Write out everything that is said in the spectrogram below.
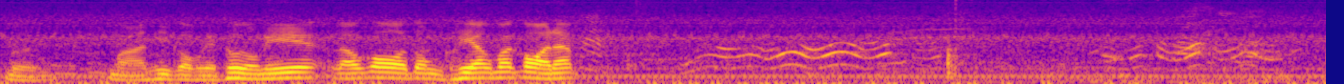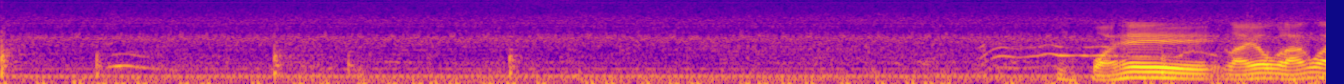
เหมือนมาที่กรอบเขตโทษตรงนี้ แล้วก็ต้องเคลียร์มาก่อนนะครับ ปล่อยให้ไหลออกหลังไป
